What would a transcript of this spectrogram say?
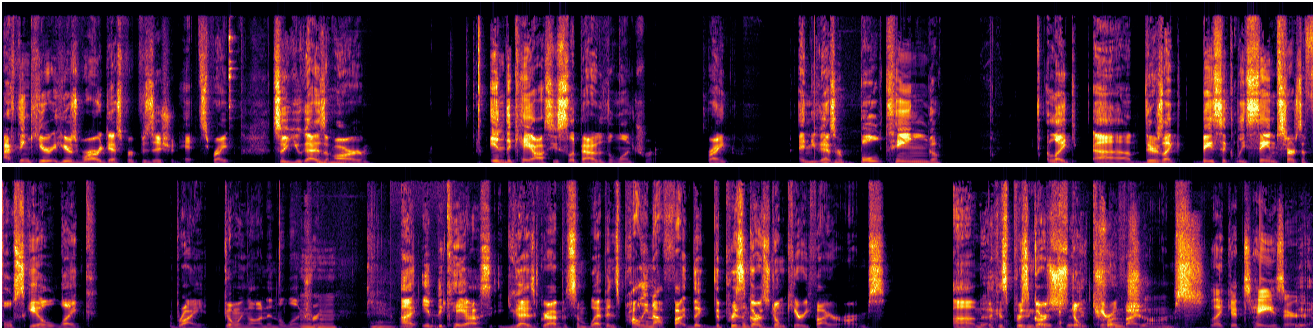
i think here here's where our desperate position hits right so you guys Mhm. are in the chaos you slip out of the lunchroom right and you guys are bolting like um there's like basically same starts a full scale like riot going on in the lunchroom Mhm. uh in the chaos you guys grab some weapons probably not fi- the, the prison guards don't carry firearms um No. because prison guards It's just don't carry truncheons. firearms Like a taser. Yeah.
